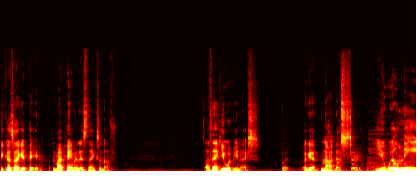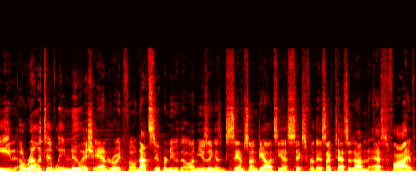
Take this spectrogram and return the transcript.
because I get paid, and my payment is thanks enough. A thank you would be nice, but again, not necessary. You will need a relatively newish Android phone. Not super new though. I'm using a Samsung Galaxy S6 for this. I've tested it on an S5,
